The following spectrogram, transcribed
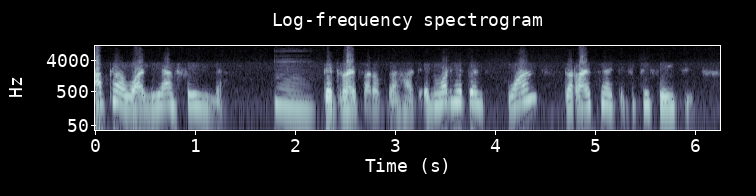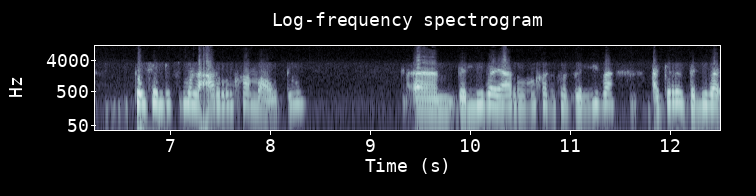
after a while, yeah, failure Mm. the right side of the heart. And what happens once the right side is activated, patient is smaller aruruga maoto, um the liver ya ruruga because the liver I guess the liver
